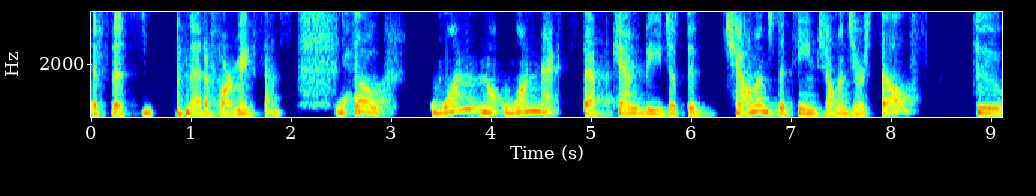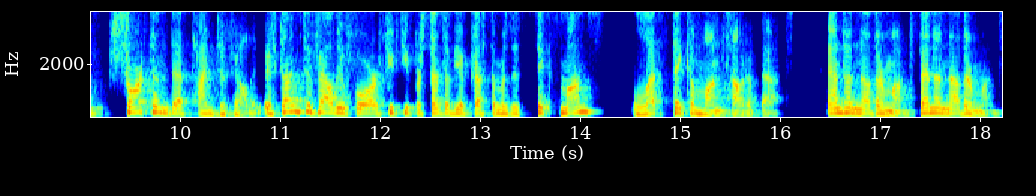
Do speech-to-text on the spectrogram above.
if this metaphor makes sense. Yeah. So one no, one next step can be just to challenge the team, challenge yourself to shorten that time to value. If time to value for 50% of your customers is six months, let's take a month out of that and another month, then another month.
